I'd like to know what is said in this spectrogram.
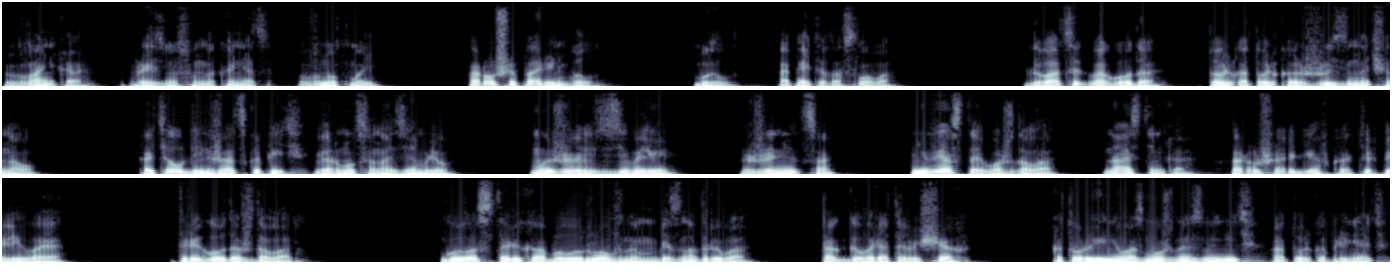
«Ванька», — произнес он наконец, — «внук мой. Хороший парень был». «Был». Опять это слово. «Двадцать два года. Только-только жизнь начинал. Хотел деньжат скопить, вернуться на землю. Мы же с земли. Жениться. Невеста его ждала. Настенька. Хорошая девка, терпеливая. Три года ждала. Голос старика был ровным, без надрыва. Так говорят о вещах, которые невозможно изменить, а только принять.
